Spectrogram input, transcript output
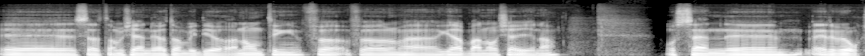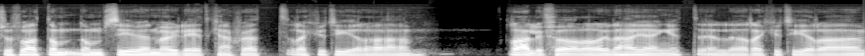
Eh, så att de känner att de vill göra någonting för, för de här grabbarna och tjejerna. Och sen eh, är det väl också så att de, de ser en möjlighet kanske att rekrytera rallyförare i det här gänget eller rekrytera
